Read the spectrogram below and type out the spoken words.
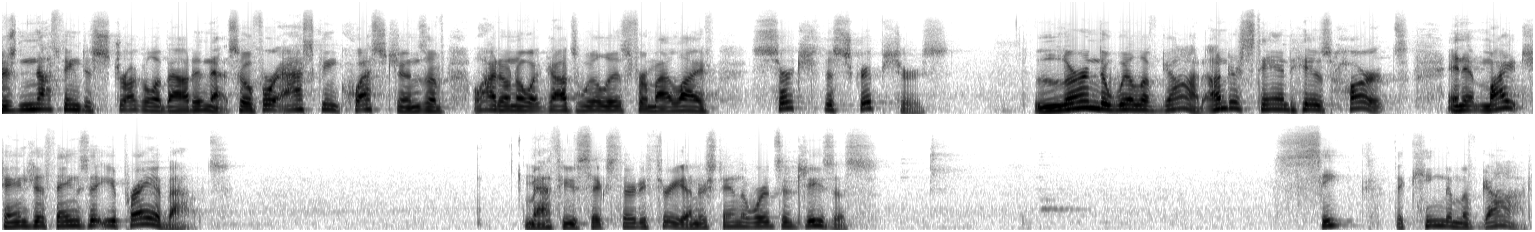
There's nothing to struggle about in that. So if we're asking questions of, oh, I don't know what God's will is for my life, search the scriptures. Learn the will of God. Understand his heart, and it might change the things that you pray about. Matthew 6:33, understand the words of Jesus. Seek the kingdom of God.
